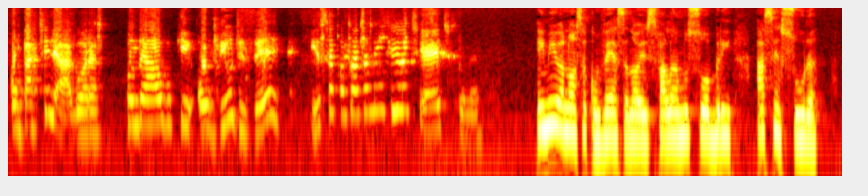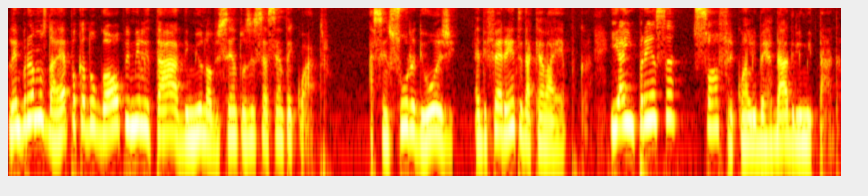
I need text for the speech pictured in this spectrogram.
compartilhar. Agora, quando é algo que ouviu dizer, isso é completamente antiético, né? Em meio à nossa conversa, nós falamos sobre a censura. Lembramos da época do golpe militar de 1964. A censura de hoje é diferente daquela época e a imprensa sofre com a liberdade limitada.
